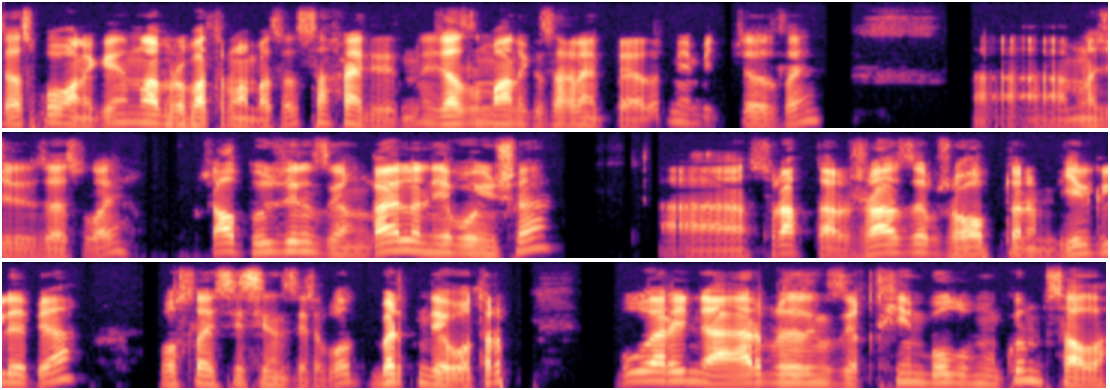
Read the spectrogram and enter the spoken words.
Жазып болғаннан кейін мына бір батырманы басасыз сохранить етеді жазылмаған екен сохранить етпей жатыр мен бүйтіп жаза салайын мына жерде жаза солай жалпы өздеріңізге ыңғайлы не бойынша ә, сұрақтар жазып жауаптарын белгілеп иә осылай істесеңіздер болады. Біртіндеп отырып бұл әрине әрбіріңізге қиын болуы мүмкін. Мысалы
